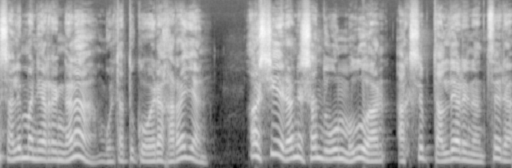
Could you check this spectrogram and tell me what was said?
Advance Alemaniarren gana, bueltatuko bera jarraian. Hasieran esan dugun moduan, accept taldearen antzera,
